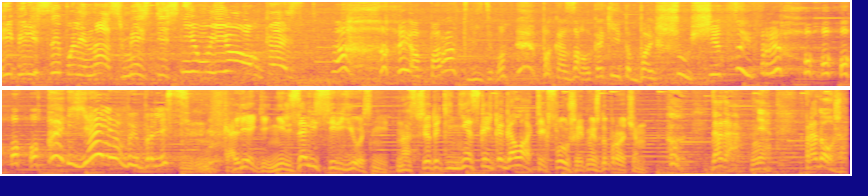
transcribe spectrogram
и пересыпали нас вместе с ним в емкость! И аппарат, видимо, показал какие-то большущие цифры. Еле выбрались. Коллеги, нельзя ли серьезней? Нас все-таки несколько галактик слушает, между прочим. Фу, Да-да, не, продолжим.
